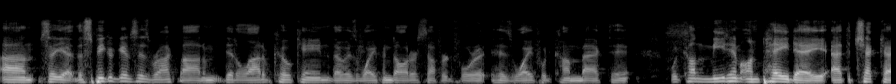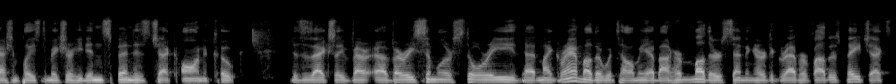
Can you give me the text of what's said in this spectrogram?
Um, so yeah, the speaker gives his rock bottom, did a lot of cocaine, though his wife and daughter suffered for it. His wife would come back to would come meet him on payday at the check cashing place to make sure he didn't spend his check on coke. This is actually a very similar story that my grandmother would tell me about her mother sending her to grab her father's paychecks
